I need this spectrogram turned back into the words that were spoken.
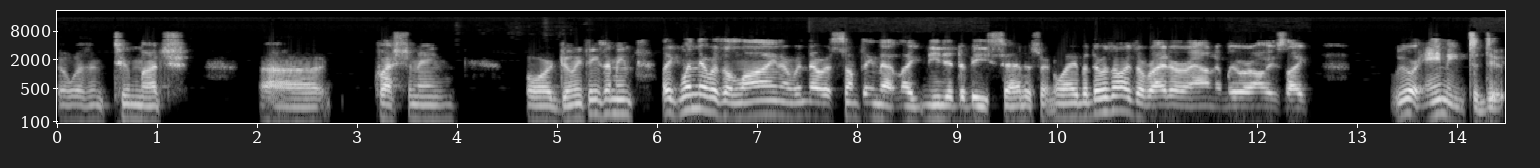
there wasn't too much uh, questioning or doing things. I mean, like when there was a line or when there was something that like needed to be said a certain way, but there was always a writer around, and we were always like, we were aiming to do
